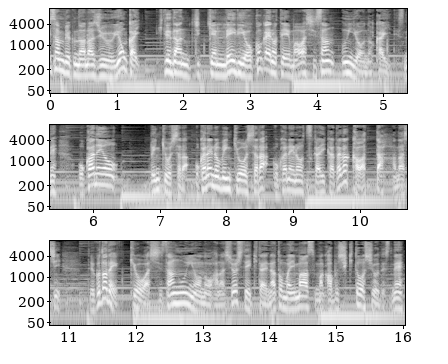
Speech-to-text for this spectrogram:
374回ヒデダン実験レディオ。今回のテーマは資産運用の回ですね。お金を勉強したらお金の勉強をしたらお金の使い方が変わった話。ということで今日は資産運用のお話をしていきたいなと思います、まあ、株式投資をですね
